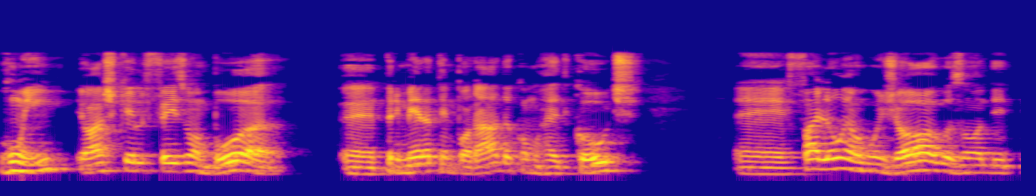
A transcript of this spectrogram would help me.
ruim. Eu acho que ele fez uma boa é, primeira temporada como head coach. É, falhou em alguns jogos onde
